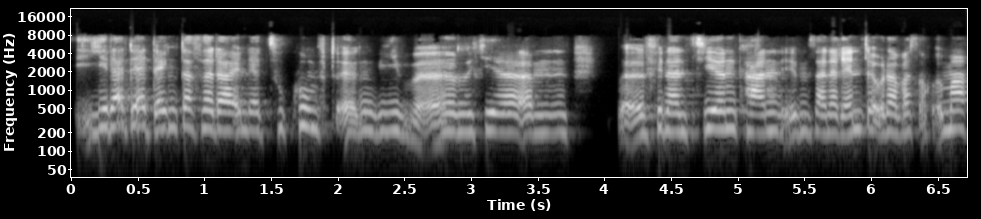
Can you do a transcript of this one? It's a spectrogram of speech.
jeder, der denkt, dass er da in der Zukunft irgendwie äh, hier ähm, äh, finanzieren kann, eben seine Rente oder was auch immer,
